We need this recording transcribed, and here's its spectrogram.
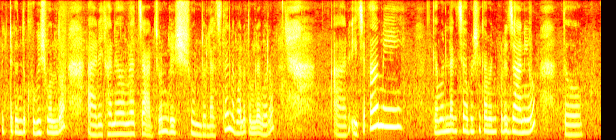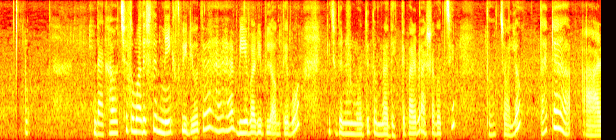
পিকটা কিন্তু খুবই সুন্দর আর এখানে আমরা চারজন বেশ সুন্দর লাগছে, তাই না? বলো তোমরা বলো। আর এই যে আমি, কেমন লাগছে অবশ্যই কমেন্ট করে জানিও। তো দেখা হচ্ছে তোমাদের সাথে নেক্সট ভিডিওতে হ্যাঁ হ্যাঁ বিয়েবাড়ির ব্লগ দেব। কিছুদিনের মধ্যে তোমরা দেখতে পারবে, আশা করছি। তো চলো, টাটা। আর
